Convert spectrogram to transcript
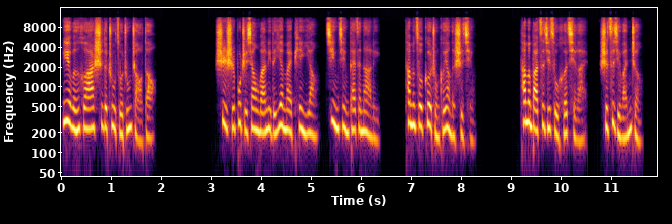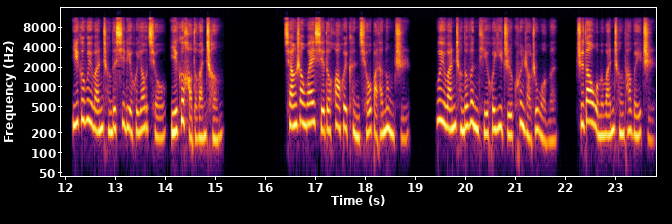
列文和阿诗的著作中找到，事实不止像碗里的燕麦片一样静静待在那里，他们做各种各样的事情，他们把自己组合起来，使自己完整。一个未完成的系列会要求一个好的完成。墙上歪斜的画会恳求把它弄直。未完成的问题会一直困扰着我们，直到我们完成它为止。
